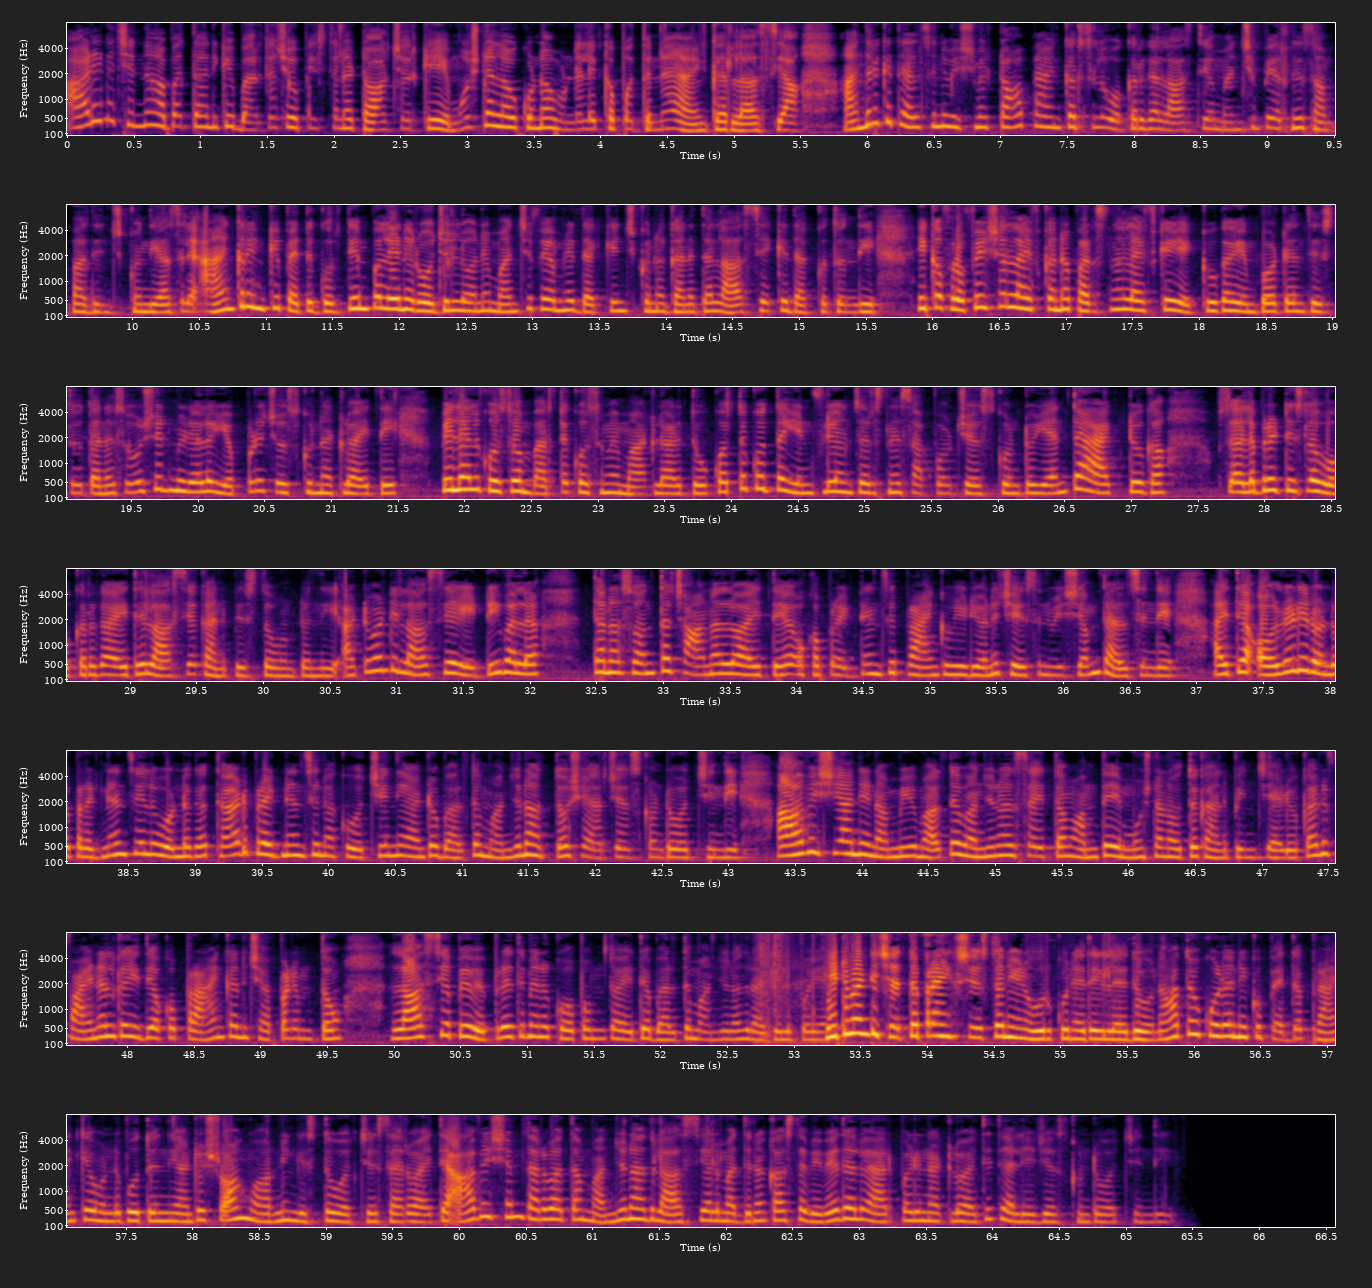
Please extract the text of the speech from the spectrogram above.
ఆడిన చిన్న అబద్ధానికి భర్త చూపిస్తున్న టార్చర్‌కి ఎమోషనల్ అవ్వకుండా ఉండలేకపోతున్న యాంకర్ లాస్య. అందరికీ తెలిసిన విషయమే టాప్ యాంకర్స్‌లో ఒకరుగా లాస్య మంచి పేరుని సంపాదించుకుంది. అసలు యాంకరింగ్‌కి పెద్ద గుర్తింపు లేని రోజుల్లోనే మంచి ఫేమ్‌ని దక్కించుకున్న ఘనత లాస్యకి దక్కుతుంది. ఇక ప్రొఫెషనల్ లైఫ్ కన్నా పర్సనల్ లైఫ్‌కే ఎక్కువగా ఇంపార్టెన్స్ ఇస్తూ తన సోషల్ మీడియాలో ఎప్పుడు చూసుకున్నట్లు అయితే పిల్లల కోసం, భర్త కోసమే మాట్లాడుతూ కొత్త కొత్త ఇన్‌ఫ్లుయెన్సర్స్‌ని సపోర్ట్ చేసుకుంటూ ఎంతో యాక్టివ్‌గా సెలబ్రిటీస్‌లో ఒకరుగా అయితే లాస్య కనిపిస్తూ ఉంటుంది. అటువంటి లాస్య ఇటీవల తన సొంత ఛానల్‌లో అయితే ఒక ప్రెగ్నెన్సీ ప్రాంక్ వీడియోని చేసిన విషయం తెలిసిందే. అయితే ఆల్రెడీ రెండు ప్రెగ్నెన్సీలు ఉండగా థర్డ్ ప్రెగ్నెన్సీ నాకు వచ్చింది అంటూ భర్త మంజునాథ్‌తో షేర్ చేసుకుంటూ వచ్చింది. ఆ విషయాన్ని నమ్మి భర్త మంజునాథ్ సైతం అంతే ఎమోషనల్ అవుతూ కనిపించాడు. కానీ ఫైనల్‌గా ఇది ఒక ప్రాంక్ అని చెప్పడంతో లాస్యపై విపరీతమైన కోపంతో అయితే భర్త మంజునాథ్ రగిలిపోయాడు ఇటువంటి చెత్త ప్రాంక్స్ చేస్తే నేను ఊరుకునేది లేదు. నాతో కూడా నీకు పెద్ద ప్రాంకే ఉండబోతుంది అంటూ స్ట్రాంగ్ వార్నింగ్ ఇస్తూ వచ్చేశారు. అయితే ఆ విషయం తర్వాత మంజునాథ్, లాస్యాల మధ్యన కాస్త విభేదాలు ఏర్పడినట్లు అయితే తెలియజేసుకుంటూ వచ్చింది.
